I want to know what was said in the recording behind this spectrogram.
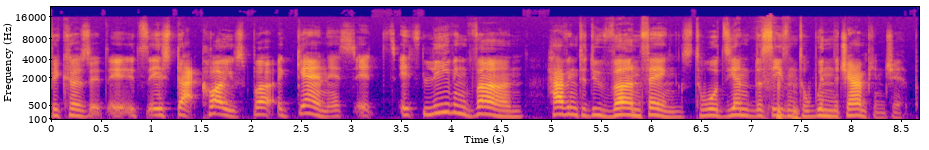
because it, it's it's that close. But again, it's it's it's leaving Vergne having to do Vergne things towards the end of the season to win the championship.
